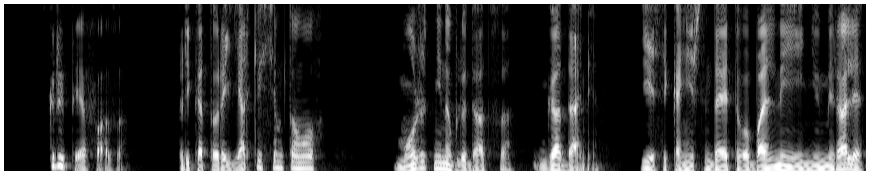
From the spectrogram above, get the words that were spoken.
– скрытая фаза, при которой ярких симптомов может не наблюдаться годами если, конечно, до этого больные не умирали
